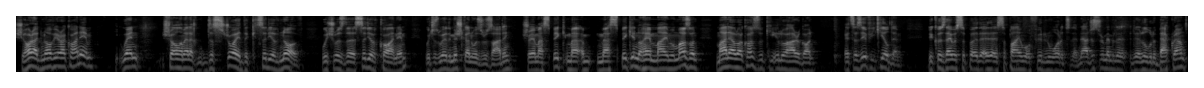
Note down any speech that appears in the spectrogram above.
shehorag nov when Shaul HaMelech destroyed the city of Nov, which was the city of Kohanim, which is where the Mishkan was residing. It's as if he killed them. Because they were suppo- they're uh, uh, supplying more food and water to them. Now, just remember a, little bit of background.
